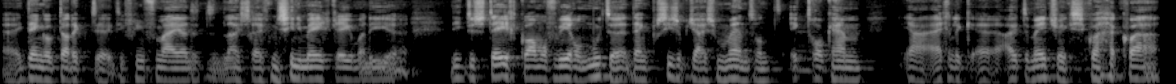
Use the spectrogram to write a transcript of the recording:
eh, ik denk ook dat ik, de, die vriend van mij, ja, de, de luisteraar heeft misschien niet meegekregen, maar die, eh, die ik dus tegenkwam of weer ontmoette, denk precies op het juiste moment. Want ik trok hem ja, eigenlijk eh, uit de Matrix qua, qua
